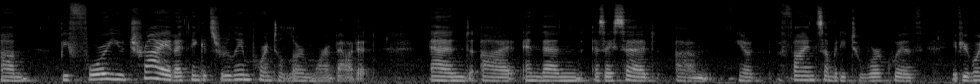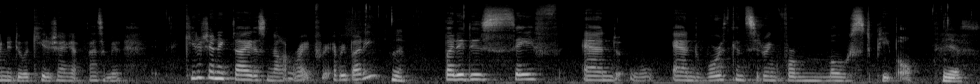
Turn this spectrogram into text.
um, before you try it, I think it's really important to learn more about it, and uh, and then, as I said, um, you know, find somebody to work with. If you're going to do a ketogenic, diet, find somebody. Ketogenic diet is not right for everybody, No. but it is safe and and worth considering for most people Yes.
